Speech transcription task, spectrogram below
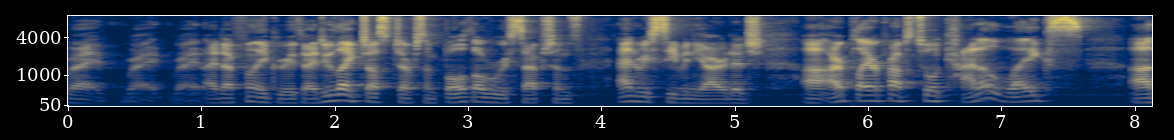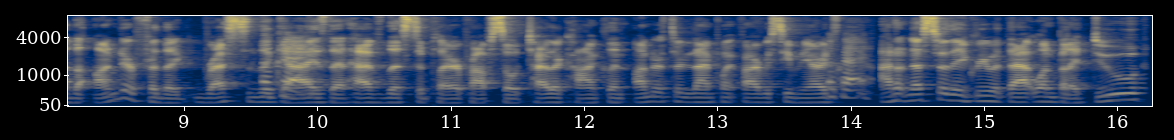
Right, right, right. I definitely agree with you. I do like Justin Jefferson both over receptions and receiving yardage. Uh, our player props tool kind of likes uh, the under for the rest of the okay. guys that have listed player props. So Tyler Conklin under 39.5 receiving yards. Okay. I don't necessarily agree with that one, but I do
